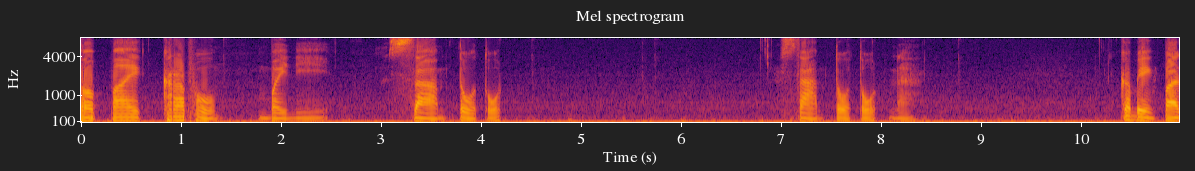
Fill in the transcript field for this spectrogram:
ต่อไปครับผม ใบนี้สามตัวโต๊ดสามตัวโต๊ดนะก็เบ่งปัน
